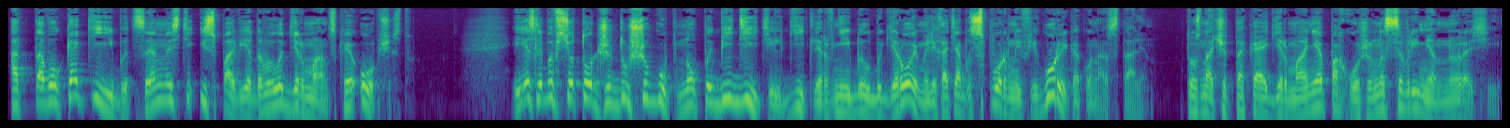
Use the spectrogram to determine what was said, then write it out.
От того, какие бы ценности исповедовало германское общество. И если бы все тот же душегуб, но победитель Гитлер в ней был бы героем или хотя бы спорной фигурой, как у нас Сталин, то значит такая Германия похожа на современную Россию.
